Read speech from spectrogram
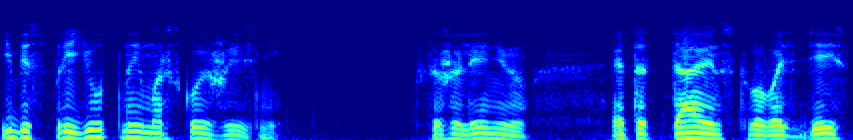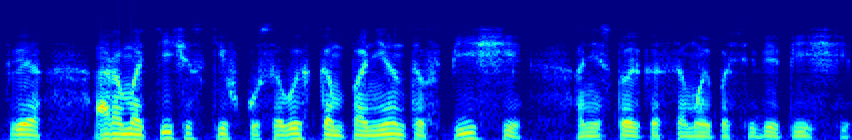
и бесприютной морской жизни. К сожалению, это таинство воздействия ароматических вкусовых компонентов пищи, а не столько самой по себе пищи,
